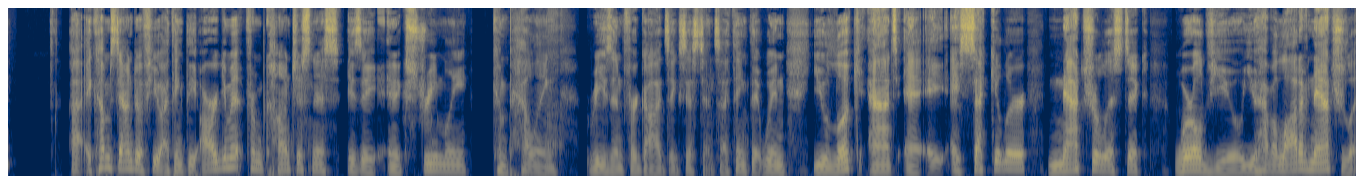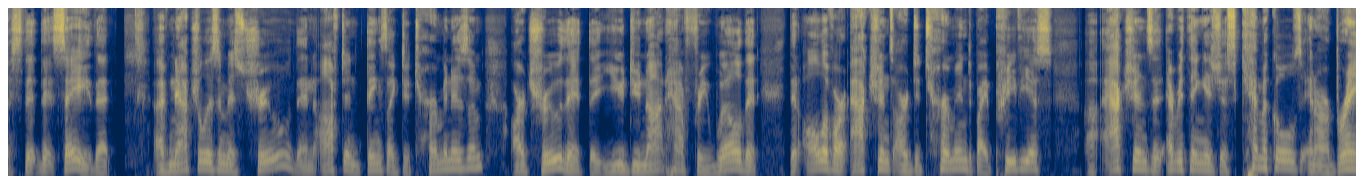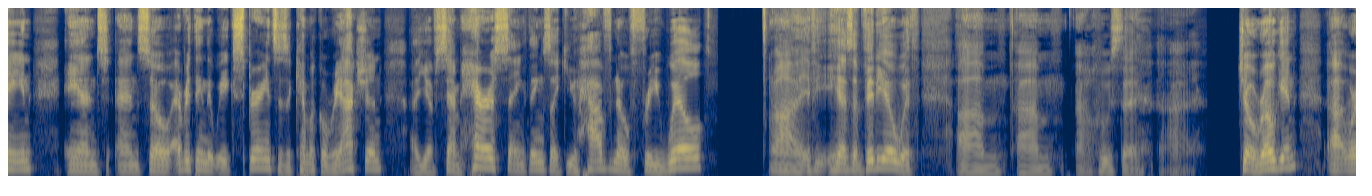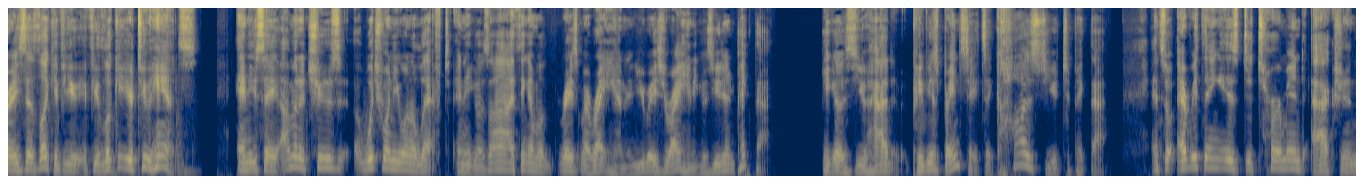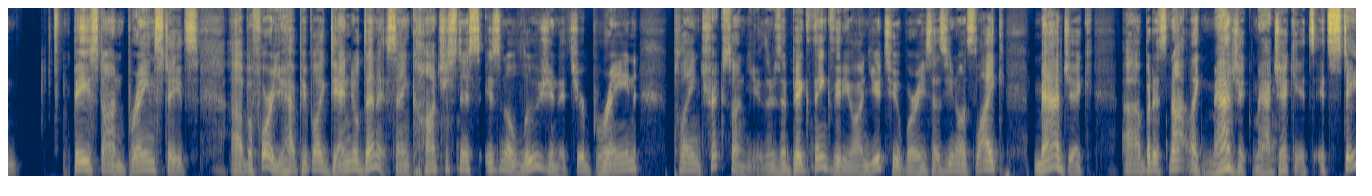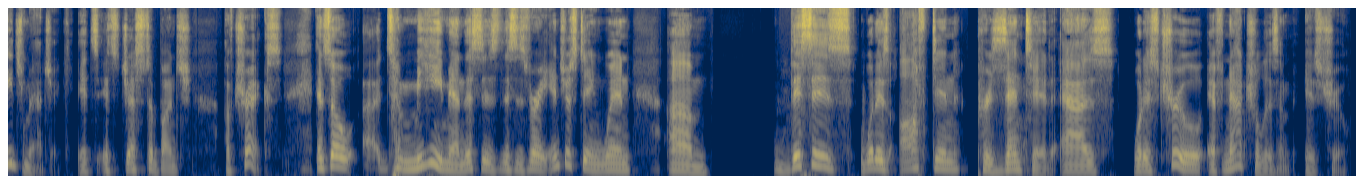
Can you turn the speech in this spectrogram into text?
uh, it comes down to a few. I think the argument from consciousness is a, an extremely compelling reason for God's existence. I think that when you look at a, a, secular naturalistic worldview, you have a lot of naturalists that, that say that if naturalism is true, then often things like determinism are true, that, that you do not have free will, that, that all of our actions are determined by previous uh, actions that everything is just chemicals in our brain. And and so everything that we experience is a chemical reaction. Uh, you have sam harris saying things like you have no free will uh, if he, he, has a video with um, um, uh, who's the uh, Joe Rogan, uh, where he says, "Look, if you if you look at your two hands and you say, I'm going to choose which one you want to lift," and he goes, oh, "I think I'm going to raise my right hand," and you raise your right hand, he goes, "You didn't pick that." He goes, "You had previous brain states that caused you to pick that," and so everything is determined action based on brain states uh, before. You have people like Daniel Dennett saying consciousness is an illusion. It's your brain playing tricks on you. There's a big think video on YouTube where he says, you know, it's like magic, uh, but it's not like magic magic. It's it's stage magic. It's it's just a bunch of tricks. And so uh, to me, man, this is this is very interesting when um, this is what is often presented as what is true if naturalism is true.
